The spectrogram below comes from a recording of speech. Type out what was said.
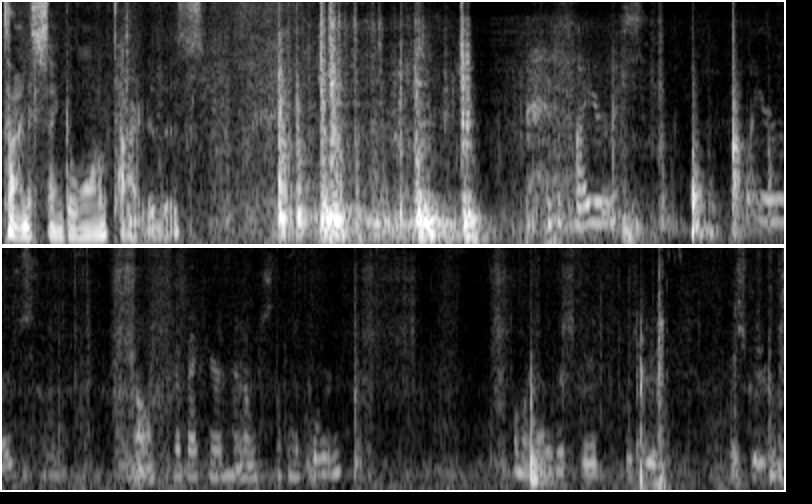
Time to sink Senko on. I'm tired of this. Pliers. Pliers. Oh, they're back here, and I'm stuck in the cord. Oh my god, we're screwed. We're screwed. We're screwed.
